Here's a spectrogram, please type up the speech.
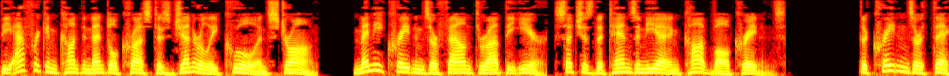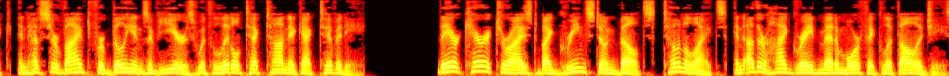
The African continental crust is generally cool and strong. Many cratons are found throughout the ear, such as the Tanzania and Kaapvaal cratons. The cratons are thick, and have survived for billions of years with little tectonic activity. They are characterized by greenstone belts, tonalites, and other high-grade metamorphic lithologies.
